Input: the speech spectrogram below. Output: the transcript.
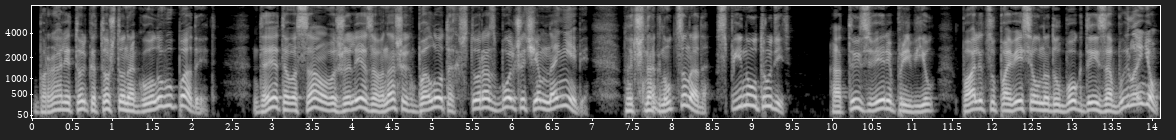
«Брали только то, что на голову падает. До этого самого железа в наших болотах в сто раз больше, чем на небе. Ну это нагнуться надо, спину утрудить. А ты зверя прибил, палицу повесил на дубок, да и забыл о нем,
